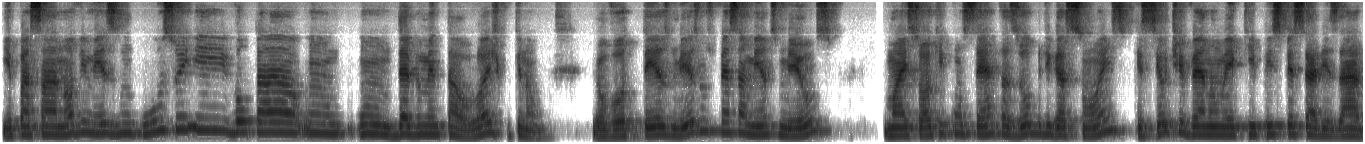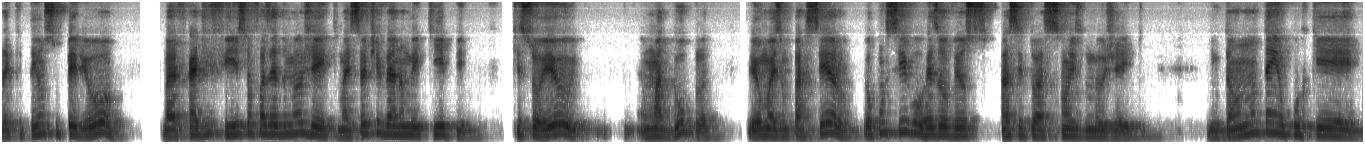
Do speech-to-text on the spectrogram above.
e passar nove meses num curso e voltar um, um débil mental. Lógico que não. Eu vou ter os mesmos pensamentos meus, mas só que com certas obrigações, que se eu tiver numa equipe especializada que tem um superior, vai ficar difícil eu fazer do meu jeito. Mas se eu tiver numa equipe que sou eu, uma dupla, eu mais um parceiro, eu consigo resolver as situações do meu jeito. Então, não tenho por que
